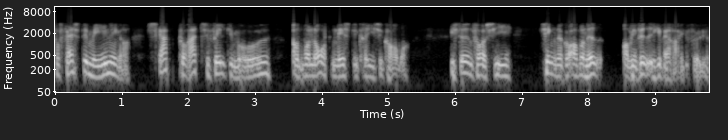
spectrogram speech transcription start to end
for faste meninger, skabt på ret tilfældig måde, om hvornår den næste krise kommer. I stedet for at sige, tingene går op og ned, og vi ved ikke, hvad rækkefølge.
